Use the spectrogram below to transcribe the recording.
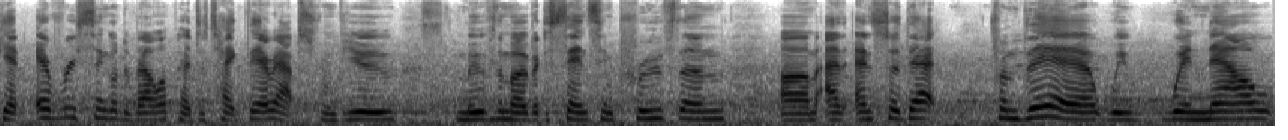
get every single developer to take their apps from View, move them over to Sense, improve them, um, and, and so that, from there, we, we're now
